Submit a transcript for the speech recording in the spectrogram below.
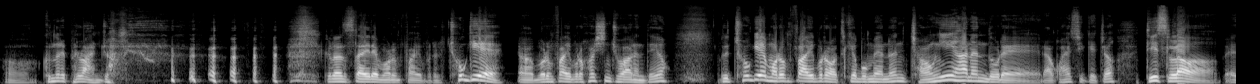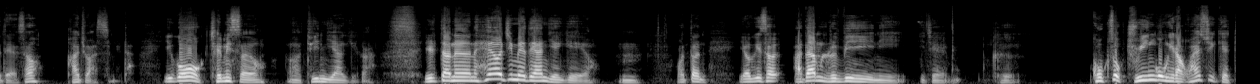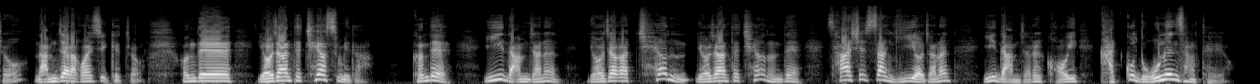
어, 그 노래 별로 안 좋아합니다. 그런 스타일의 머른5를 초기에 어, 머른5를 훨씬 좋아하는데요. 그 초기의 머른5를 어떻게 보면은 정의하는 노래라고 할 수 있겠죠. This Love에 대해서 가져왔습니다. 이 곡 재밌어요. 어, 뒷이야기가. 일단은 헤어짐에 대한 얘기예요. 음, 어떤 여기서 아담 르빈이 이제 그 곡속 주인공이라고 할 수 있겠죠. 남자라고 할 수 있겠죠. 그런데 여자한테 채였습니다. 그런데 이 남자는 여자가 채였, 여자한테 채였는데 사실상 이 여자는 이 남자를 거의 갖고 노는 상태예요.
